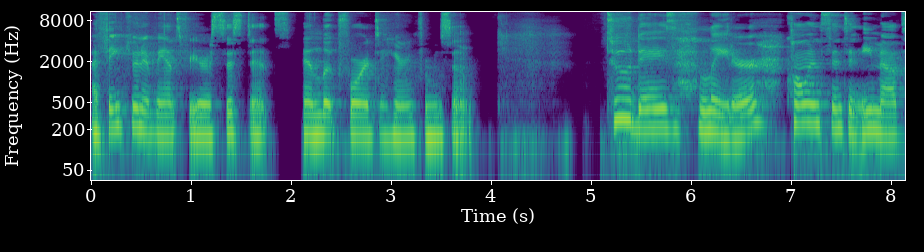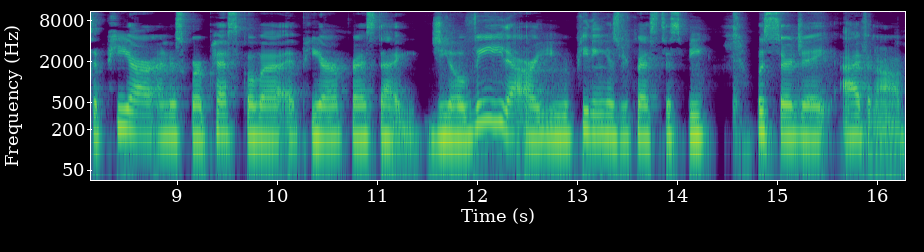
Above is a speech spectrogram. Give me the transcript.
I thank you in advance for your assistance and look forward to hearing from you soon. Two days later, Cohen sent an email to PR underscore Peskova at prpress.gov.ru repeating his request to speak with Sergei Ivanov.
